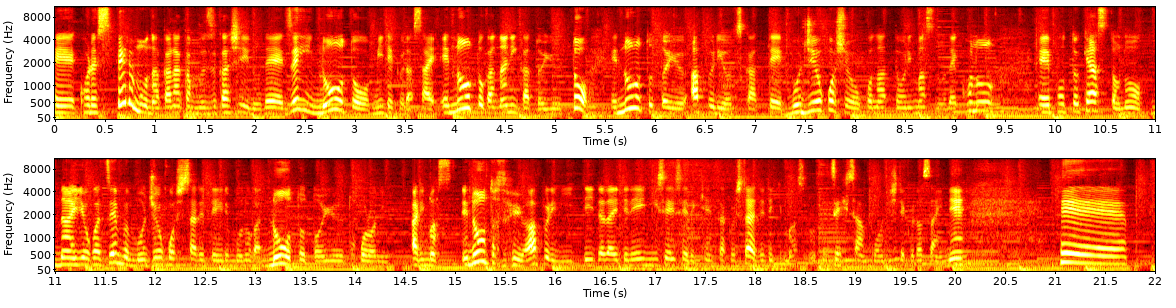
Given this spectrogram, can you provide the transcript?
えー、これスペルもなかなか難しいのでぜひノートを見てください、えノートが何かというと、えノートというアプリを使って文字起こしを行っておりますのでこのえー、ポッドキャストの内容が全部文字起こしされているものがノートというところにあります。でノートというアプリに行っていただいて、レイニー先生で検索したら出てきますので、ぜひ参考にしてくださいね。えー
